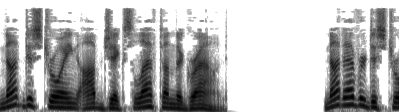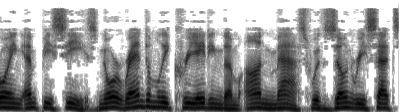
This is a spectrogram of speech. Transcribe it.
not destroying objects left on the ground not ever destroying NPCs nor randomly creating them en masse with zone resets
